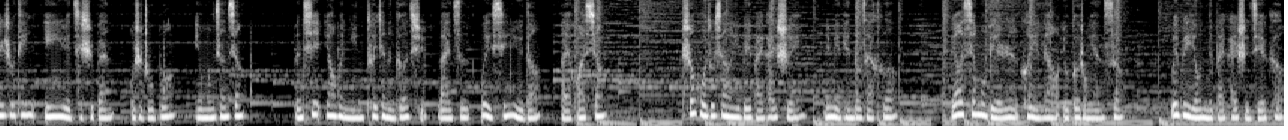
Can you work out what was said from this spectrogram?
迎收听音乐记事本，我是主播柠檬香香。本期要为您推荐的歌曲来自魏新雨的《百花香》。生活就像一杯白开水，你每天都在喝。不要羡慕别人喝饮料有各种颜色，未必有你的白开水解渴。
